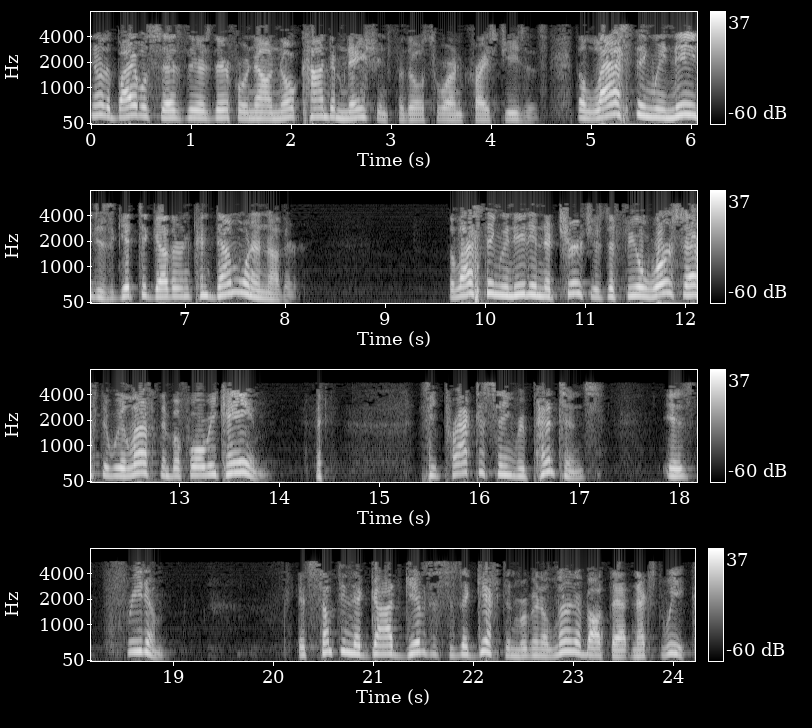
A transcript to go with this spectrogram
You know, the Bible says there is therefore now no condemnation for those who are in Christ Jesus. The last thing we need is to get together and condemn one another. The last thing we need in the church is to feel worse after we left than before we came. See, practicing repentance is freedom. It's something that God gives us as a gift, and we're going to learn about that next week.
